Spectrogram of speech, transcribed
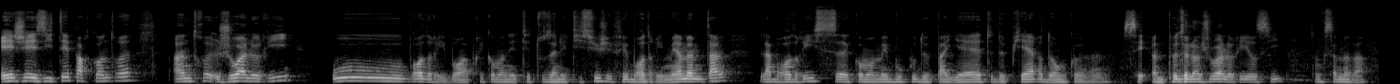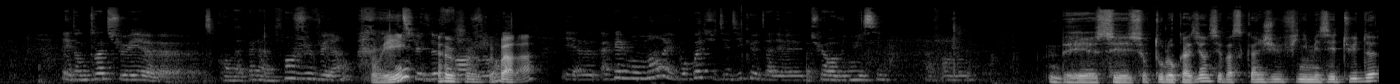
Et j'ai hésité par contre entre joaillerie ou broderie. Bon, après, comme on était tous dans les tissus, j'ai fait broderie. Mais en même temps, la broderie, c'est comme on met beaucoup de paillettes, de pierres, donc euh, c'est un peu de la joaillerie aussi. Donc ça me va. Et donc toi, tu es euh, ce qu'on appelle un fanjuvéen. Oui. Tu es de Fangeau. voilà. Et euh, à quel moment et pourquoi tu t'es dit que tu es revenu ici, à Ben, c'est surtout l'occasion, c'est parce que quand j'ai fini mes études,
